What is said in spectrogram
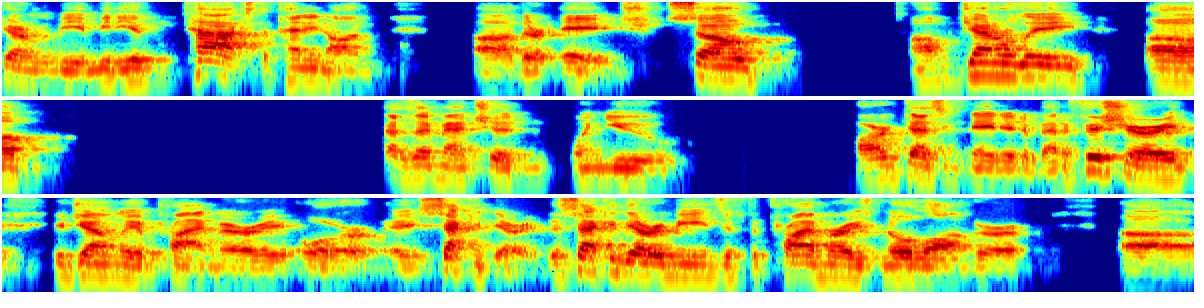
generally be immediate tax depending on uh, their age. So, um, generally, uh, as I mentioned, when you are designated a beneficiary, you're generally a primary or a secondary. The secondary means if the primary is no longer uh,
